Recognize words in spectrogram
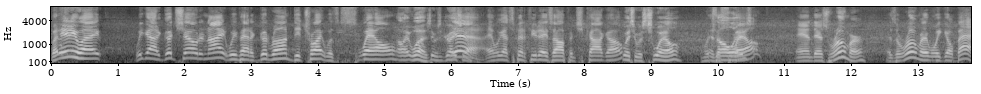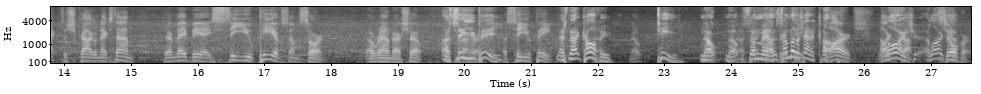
But anyway, we got a good show tonight. We've had a good run. Detroit was swell. Oh, it was. It was a great show. yeah, and we got to spend a few days off in Chicago. Which was swell. which as was always. swell. And there's rumor, there's a rumor that when we go back to Chicago next time, there may be a CUP of some sort around our show. A That's what I heard. CUP. A CUP. That's not coffee. Nope. Tea. No, no, it's some coffee some other tea. kind of cup. Large. A Large, large- cup. a large Silver.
